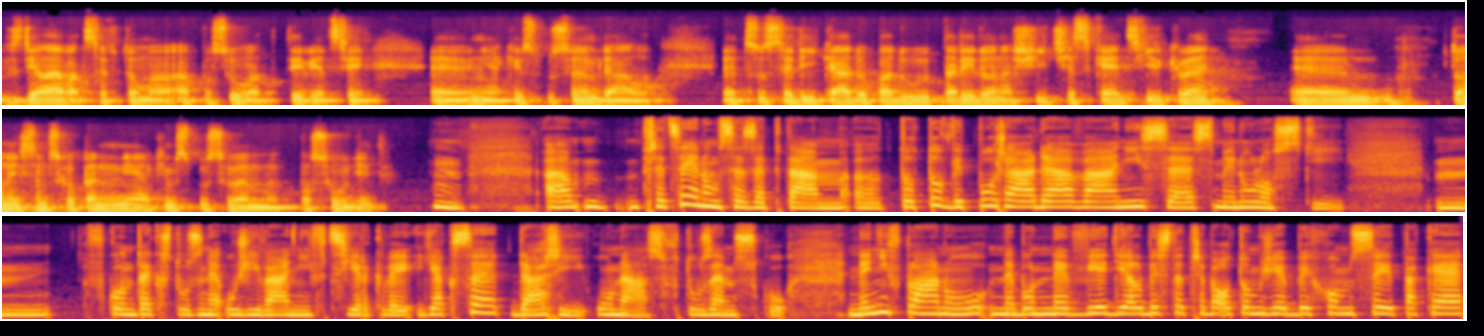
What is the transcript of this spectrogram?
vzdělávat se v tom a posouvat posouvat ty věci eh, nějakým způsobem dál. Eh, co se týká dopadu tady do naší české církve, eh, to nejsem schopen nějakým způsobem posoudit. Hmm. A přece jenom se zeptám, toto vypořádávání se s minulostí, v kontextu zneužívání v církvi. Jak se daří u nás v Tuzemsku? Není v plánu, nebo nevěděl byste třeba o tom, že bychom si také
